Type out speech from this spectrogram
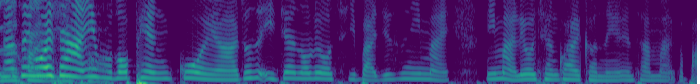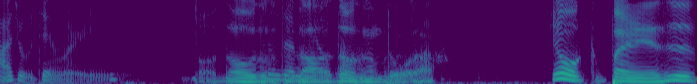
但是因为现在衣服都偏贵啊，就是一件都六七百，其实你买你买六千块，可能也才买个八九件而已。我都不知道，这我真不知道。因为我本人也是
